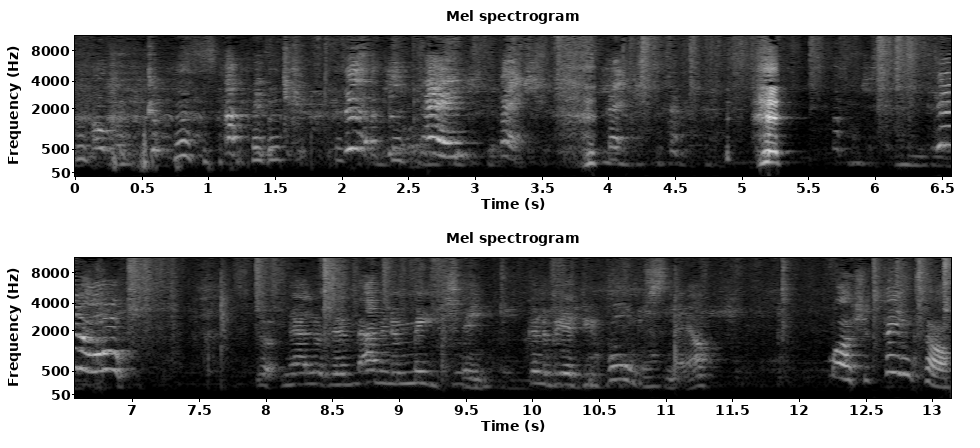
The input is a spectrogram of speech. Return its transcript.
Oh my God. Hey, fetch, fetch. Look, now look, they're having a meeting. It's going to be a divorce now. Well, I should think so.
